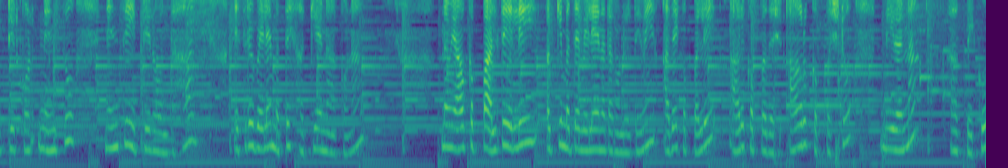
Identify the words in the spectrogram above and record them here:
ಇಟ್ಟಿಟ್ಕೊಂಡು ನೆನೆಸು, ನೆನೆಸಿ ಇಟ್ಟಿರುವಂತಹ ಹೆಸರುಬೇಳೆ ಮತ್ತು ಅಕ್ಕಿಯನ್ನು ಹಾಕೋಣ. ನಾವು ಯಾವ ಕಪ್ ಅಳತೆಯಲ್ಲಿ ಅಕ್ಕಿ ಮತ್ತು ಬೇಳೆಯನ್ನು ತಗೊಂಡಿರ್ತೀವಿ, ಅದೇ ಕಪ್ಪಲ್ಲಿ ಆರು ಕಪ್ಪದಷ್ಟು ಆರು ಕಪ್ಪಷ್ಟು ನೀರನ್ನು ಹಾಕಬೇಕು.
